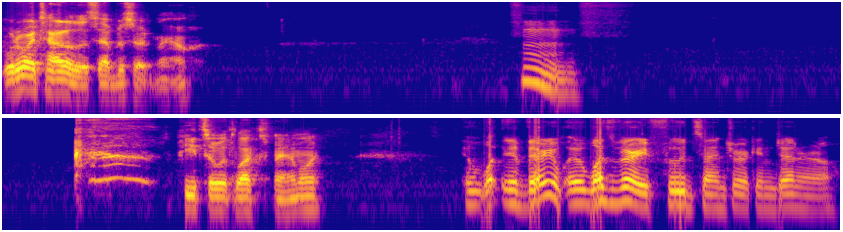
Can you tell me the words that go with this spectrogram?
What do I title this episode now? Hmm. Pizza with Lex family. It, it very it was very food centric in general.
